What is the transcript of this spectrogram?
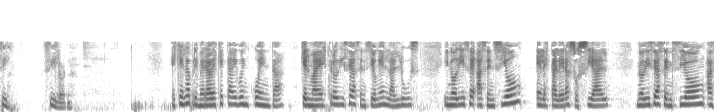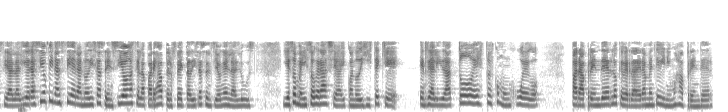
Sí, sí, Lorna. Es que es la primera vez que caigo en cuenta que el maestro dice ascensión en la luz y no dice ascensión en la escalera social, no dice ascensión hacia la liberación financiera, no dice ascensión hacia la pareja perfecta, dice ascensión en la luz. Y eso me hizo gracia y cuando dijiste que en realidad todo esto es como un juego para aprender lo que verdaderamente vinimos a aprender,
